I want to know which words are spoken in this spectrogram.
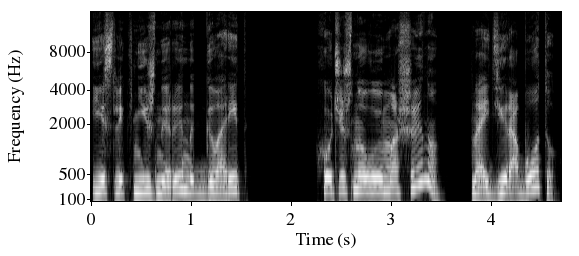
если книжный рынок говорит «Хочешь новую машину? Найди работу».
